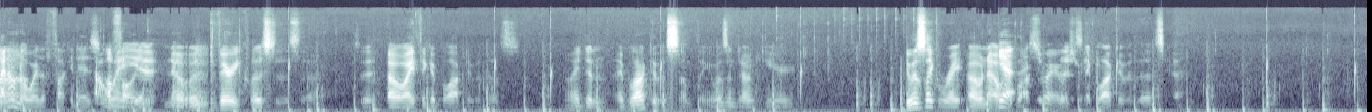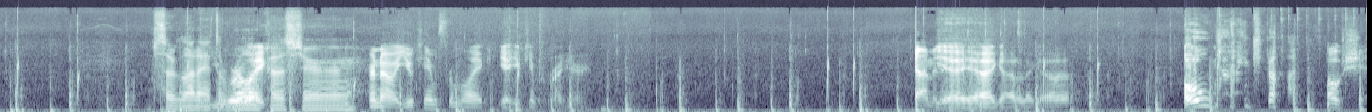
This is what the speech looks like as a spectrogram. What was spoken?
I don't Uh, know where the fuck it is. Oh, I'll wait, yeah. you. No, it was very close to this though. It- Oh, I think I blocked it with this. No, I didn't. I blocked it with something. It wasn't down here. It was like right. Oh no. Yeah, I I blocked swear it it with was this. I blocked it with this. Yeah. I'm so glad I had You the were, roller like- coaster. Or no, you came from like. Yeah, you came from right here. Yeah, I'm in Yeah, yeah, I got it. I got it. Oh my god. Oh shit.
